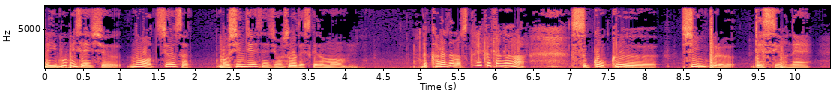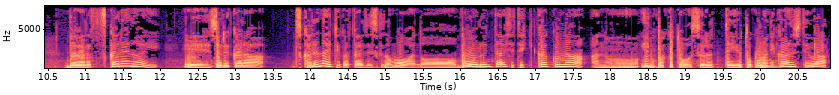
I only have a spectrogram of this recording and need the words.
で、イボミ選手の強さ、もうシンジエ選手もそうですけども、体の使い方がすごくシンプルですよね。だから疲れない、えー、それから疲れないという方ですけども、あの、ボールに対して的確な、あの、インパクトをするっていうところに関しては、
